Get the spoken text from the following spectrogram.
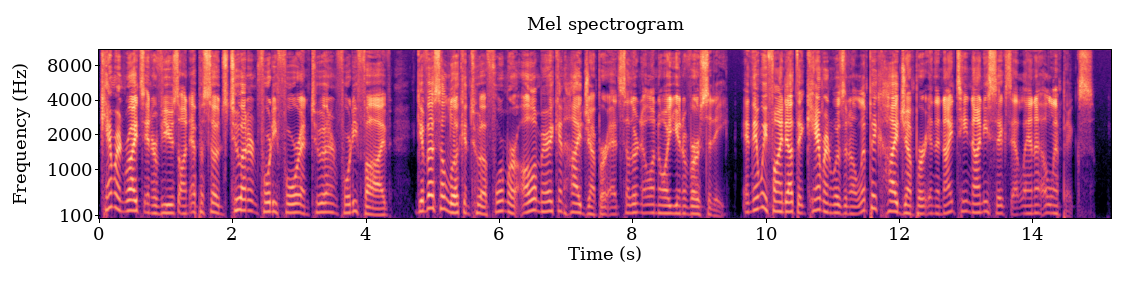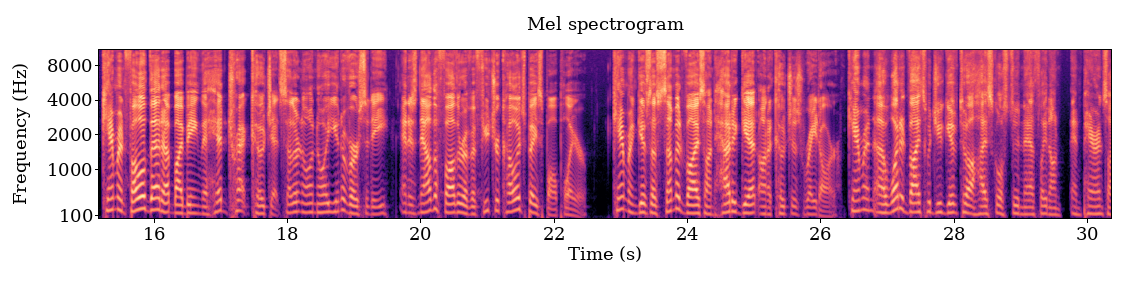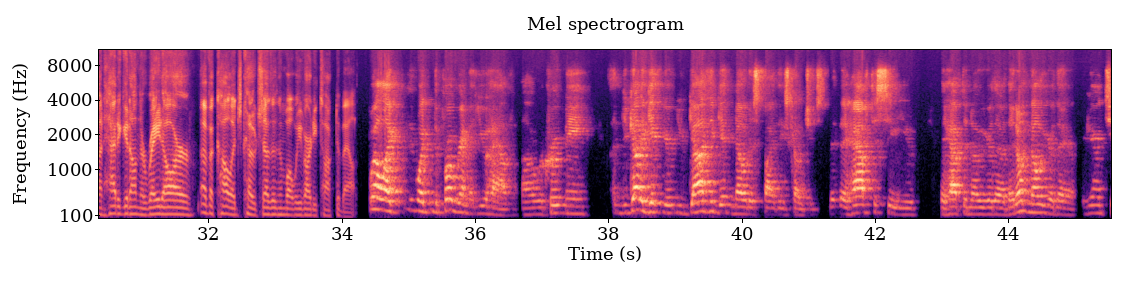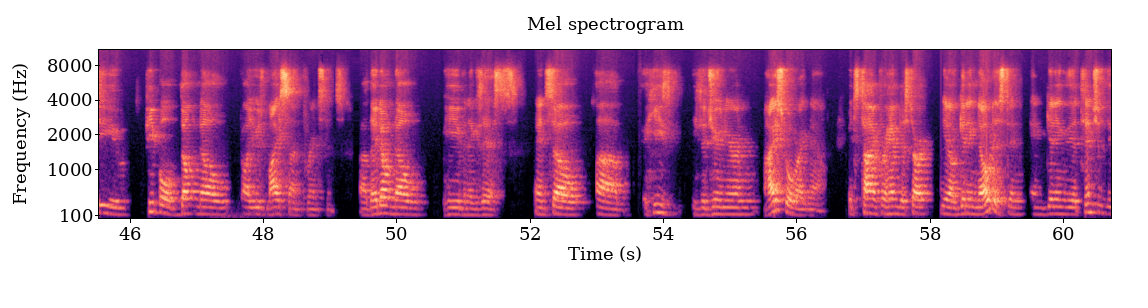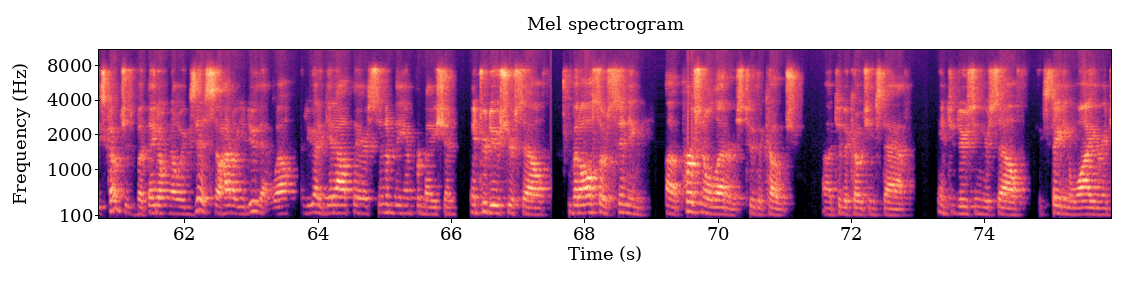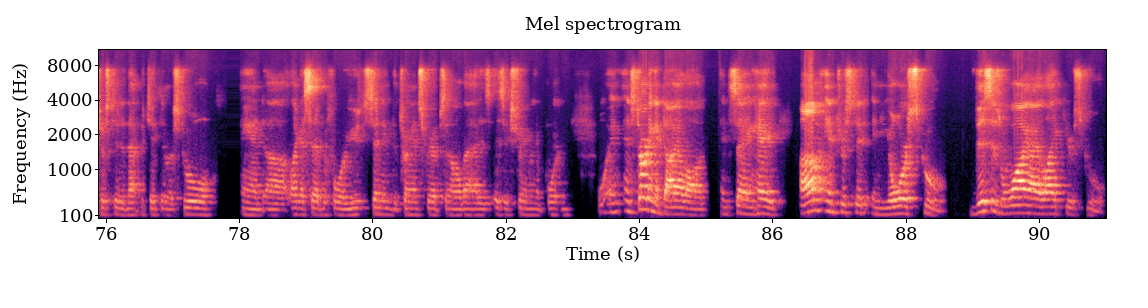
Cameron Wright's interviews on episodes 244 and 245 give us a look into a former All American high jumper at Southern Illinois University. And then we find out that Cameron was an Olympic high jumper in the 1996 Atlanta Olympics. Cameron followed that up by being the head track coach at Southern Illinois University and is now the father of a future college baseball player. Cameron gives us some advice on how to get on a coach's radar. Cameron, uh, what advice would you give to a high school student athlete on and parents on how to get on the radar of a college coach, other than what we've already talked about? Well, like what the program that you have, uh, recruit me. You got to get your you got to get noticed by these coaches. They have to see you. They have to know you're there. They don't know you're there. I guarantee you, people don't know. I'll use my son, for instance. Uh, they don't know he even exists. And so uh, he's he's a junior in high school right now. It's time for him to start, you know, getting noticed and, and getting the attention of these coaches, but they don't know exists. So how do you do that? Well, you got to get out there, send them the information, introduce yourself, but also sending uh, personal letters to the coach, uh, to the coaching staff, introducing yourself, stating why you're interested in that particular school. And uh, like I said before, you sending the transcripts and all that is, is extremely important. And, and starting a dialogue and saying, hey, I'm interested in your school. This is why I like your school.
